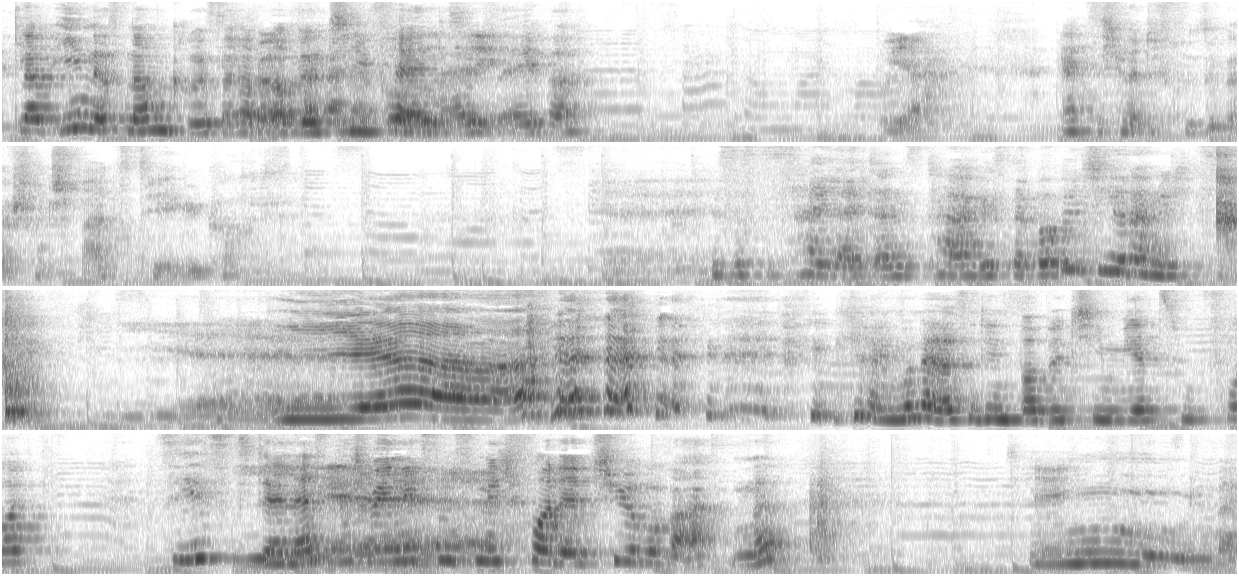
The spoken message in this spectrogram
Ich glaube, ihn ist noch ein größerer Bubble Tea-Fan als Tea. Ava. Oh ja. Er hat sich heute früh sogar schon Schwarztee gekocht. Ist es das Highlight deines Tages, der Bubble Tea oder Milchtee? Yeah. Yeah! Kein Wunder, dass du den Bubble Tea mir zuvorziehst. Der lässt dich Yeah. wenigstens nicht vor der Türe warten, ne? Okay. Uh, nice.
